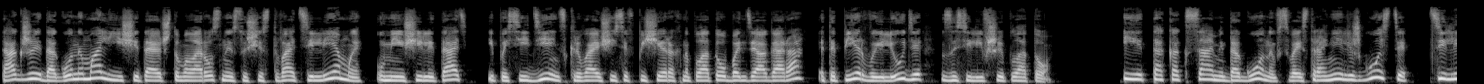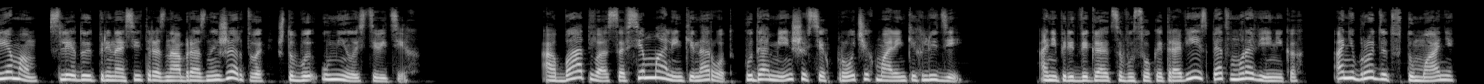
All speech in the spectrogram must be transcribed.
Также и догоны Мали считают, что малоросные существа телемы, умеющие летать и по сей день скрывающиеся в пещерах на плато Бандиагара, это первые люди, заселившие плато. И так как сами догоны в своей стране лишь гости, телемам следует приносить разнообразные жертвы, чтобы умилостивить их. А Батва совсем маленький народ, куда меньше всех прочих маленьких людей. Они передвигаются в высокой траве и спят в муравейниках. Они бродят в тумане,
